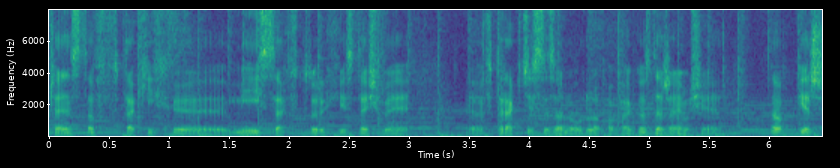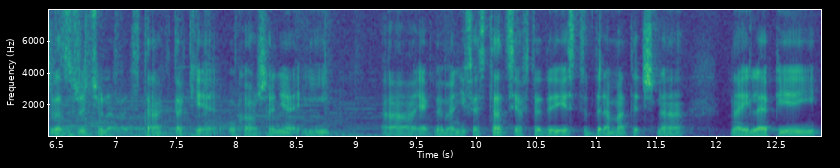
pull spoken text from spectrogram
Często w takich e, miejscach, w których jesteśmy e, w trakcie sezonu urlopowego, zdarzają się, no pierwszy raz w życiu nawet, tak, takie ukąszenia i jakby manifestacja wtedy jest dramatyczna. Najlepiej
